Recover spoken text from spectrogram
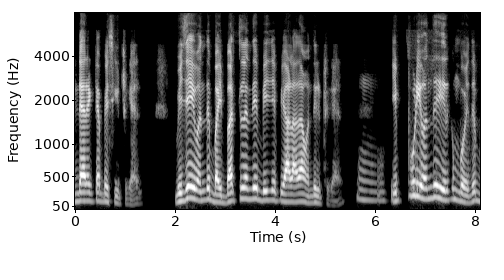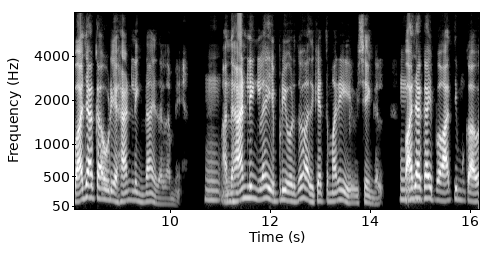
இன்டைரக்டாக பேசிக்கிட்டு இருக்காரு. விஜய் வந்து பை பர்த்ல இருந்தே பிஜேபி ஆளா தான் வந்துகிட்டு இருக்காரு. இப்படி வந்து இருக்கும்பொழுது பாஜகவுடைய ஹேண்ட்லிங் தான் இதெல்லாமே. அந்த ம். ஹேண்ட்லிங்ல எப்படி வருதோ அதுக்கேத்த மாரி விஷயங்கள். பாஜக இப்போ அதிமுகவ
